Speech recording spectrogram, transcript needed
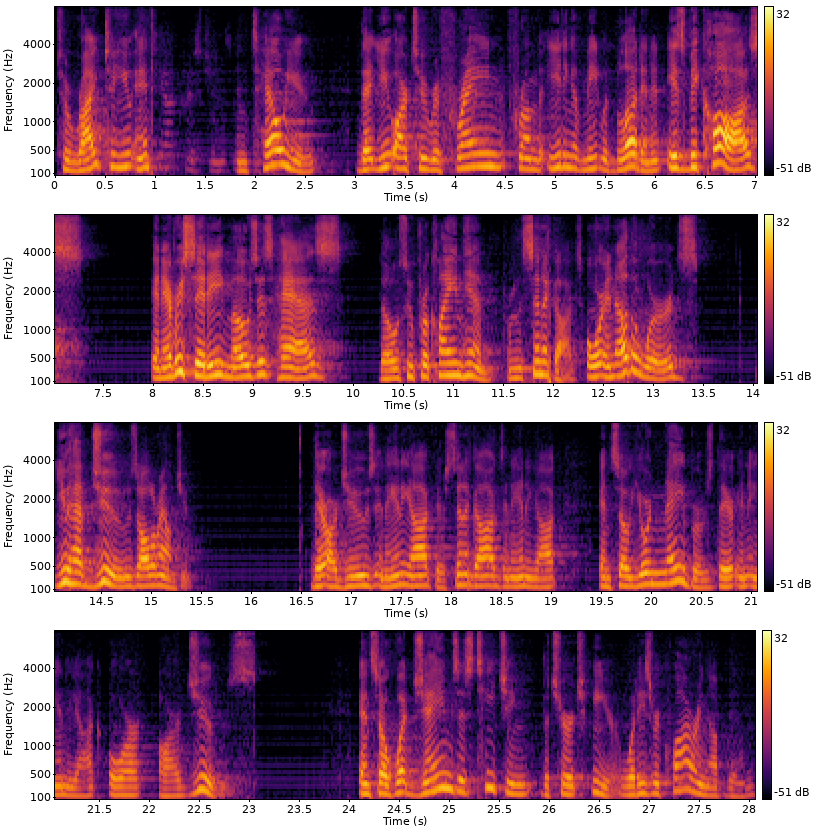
to write to you, Antioch Christians, and tell you that you are to refrain from the eating of meat with blood in it is because in every city Moses has those who proclaim him from the synagogues. Or, in other words, you have Jews all around you. There are Jews in Antioch, there are synagogues in Antioch, and so your neighbors there in Antioch are, Jews. And so, what James is teaching the church here, what he's requiring of them,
